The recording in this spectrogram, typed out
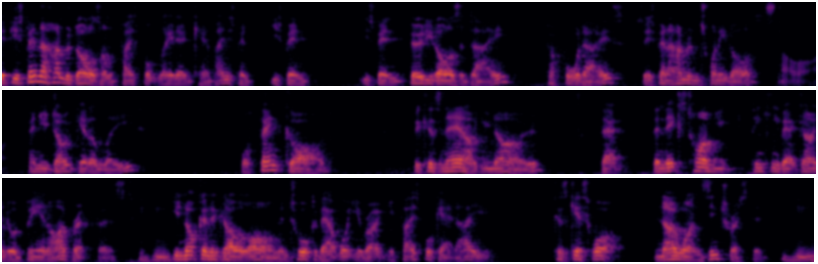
if you spend hundred dollars on a Facebook lead ad campaign, you spend you spend you spend thirty dollars a day for four days, so you spend one hundred and twenty dollars, It's not a lot. and you don't get a lead. Well, thank God, because now you know that the next time you're thinking about going to a BNI breakfast, mm-hmm. you're not going to go along and talk about what you wrote in your Facebook ad, are you? Because guess what? No one's interested mm-hmm.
